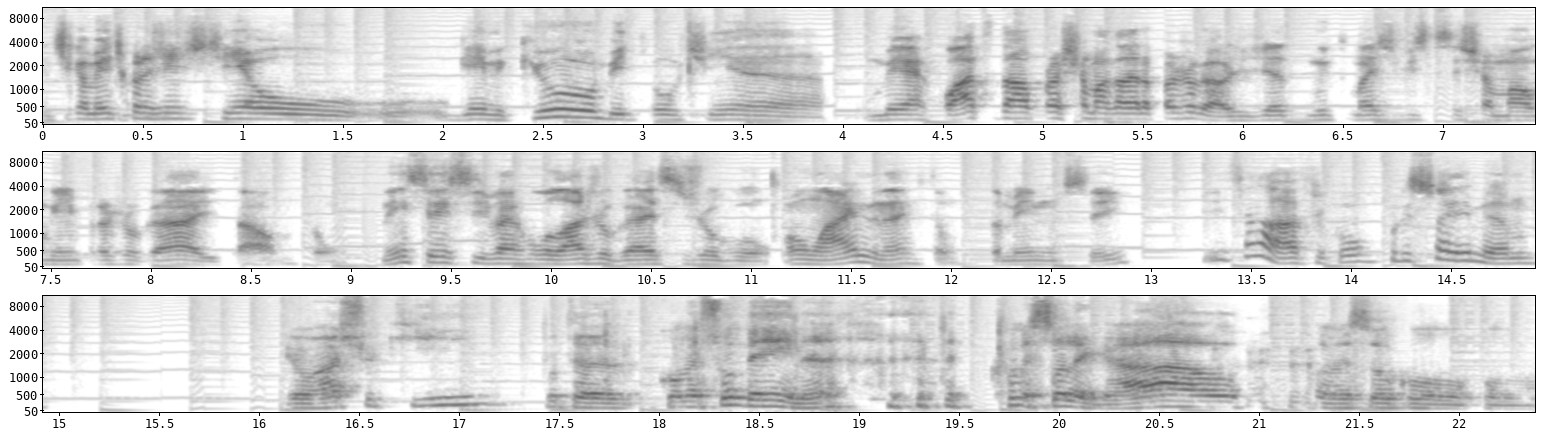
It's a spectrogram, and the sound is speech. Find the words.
Antigamente, quando a gente tinha o, o GameCube ou tinha o 64, dava pra chamar a galera pra jogar. Hoje em dia é muito mais difícil você chamar alguém pra jogar e tal. Então, nem sei se vai rolar jogar esse jogo online, né? Então, também não sei. E sei lá, ficou por isso aí mesmo eu acho que puta, começou bem, né? começou legal, começou com, com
